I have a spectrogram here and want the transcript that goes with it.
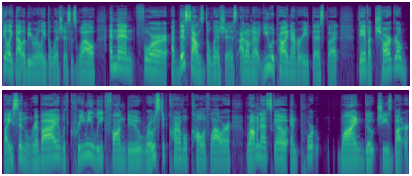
feel like that would be really delicious as well. And then for uh, this sounds delicious. I don't know. You would probably never eat this, but they have a char grilled bison ribeye with creamy leek fondue, roasted carnival cauliflower, romanesco, and port wine goat cheese butter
